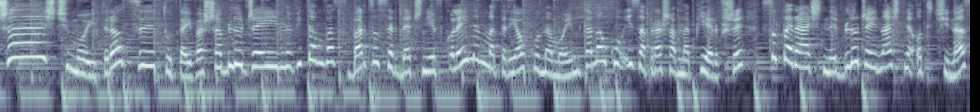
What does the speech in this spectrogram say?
Cześć moi drodzy, tutaj wasza Blue Jane. Witam was bardzo serdecznie w kolejnym materiałku na moim kanałku i zapraszam na pierwszy superaśny Blue Jane'aśny odcinas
